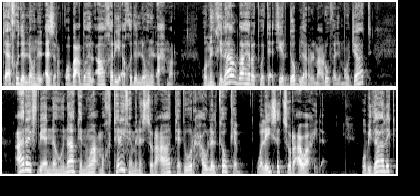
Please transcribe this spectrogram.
تأخذ اللون الأزرق وبعضها الآخر يأخذ اللون الأحمر. ومن خلال ظاهرة وتأثير دوبلر المعروفة للموجات عرف بأن هناك أنواع مختلفة من السرعات تدور حول الكوكب. وليست سرعة واحدة. وبذلك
